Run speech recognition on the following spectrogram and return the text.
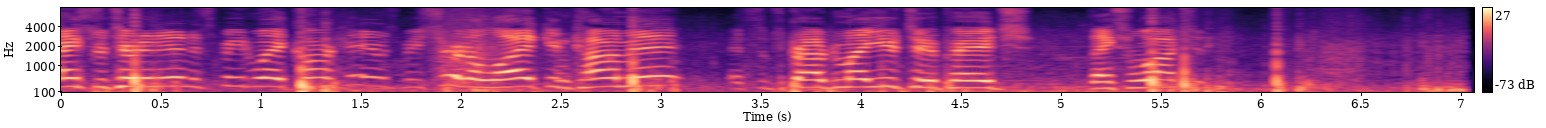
Thanks for tuning in to Speedway Car Cams. Be sure to like and comment and subscribe to my YouTube page. Thanks for watching.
